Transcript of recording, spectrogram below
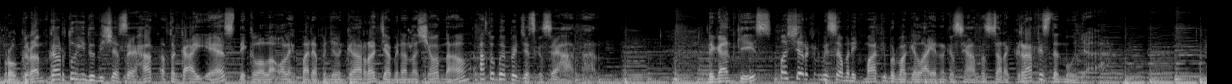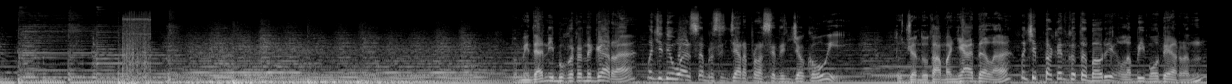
Program Kartu Indonesia Sehat atau KIS dikelola oleh Badan Penyelenggara Jaminan Nasional atau BPJS Kesehatan. Dengan KIS, masyarakat bisa menikmati berbagai layanan kesehatan secara gratis dan mudah. Pemindahan ibu kota negara menjadi warisan bersejarah Presiden Jokowi. Tujuan utamanya adalah menciptakan kota baru yang lebih modern,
